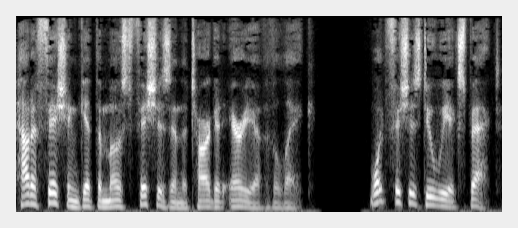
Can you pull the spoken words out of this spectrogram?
How to fish and get the most fishes in the target area of the lake. What fishes do we expect?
